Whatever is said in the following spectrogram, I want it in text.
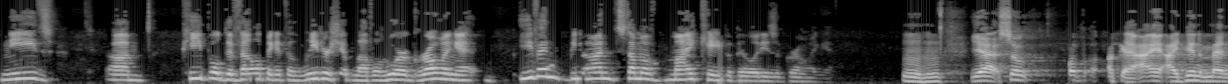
needs um, people developing at the leadership level who are growing it even beyond some of my capabilities of growing it. Mm-hmm. Yeah. So, okay, I, I didn't mean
